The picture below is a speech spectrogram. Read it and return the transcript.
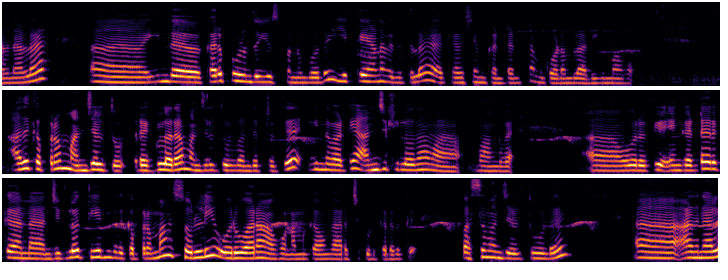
அதனால் இந்த கருப்பு உளுந்து யூஸ் பண்ணும்போது இயற்கையான விதத்தில் கால்சியம் கண்டென்ட் நமக்கு உடம்புல அதிகமாகும். அதுக்கப்புறம் மஞ்சள் தூள். ரெகுலராக மஞ்சள் தூள் வந்துட்டுருக்கு. இந்த வாட்டி அஞ்சு கிலோ தான் வா வாங்குவேன். ஒரு கி இருக்க அந்த அஞ்சு கிலோ தீர்ந்ததுக்கப்புறமா சொல்லி ஒரு வாரம் ஆகும் நமக்கு அவங்க அரைச்சி கொடுக்கறதுக்கு. பசுமஞ்சள் தூள். ஆ அதனால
